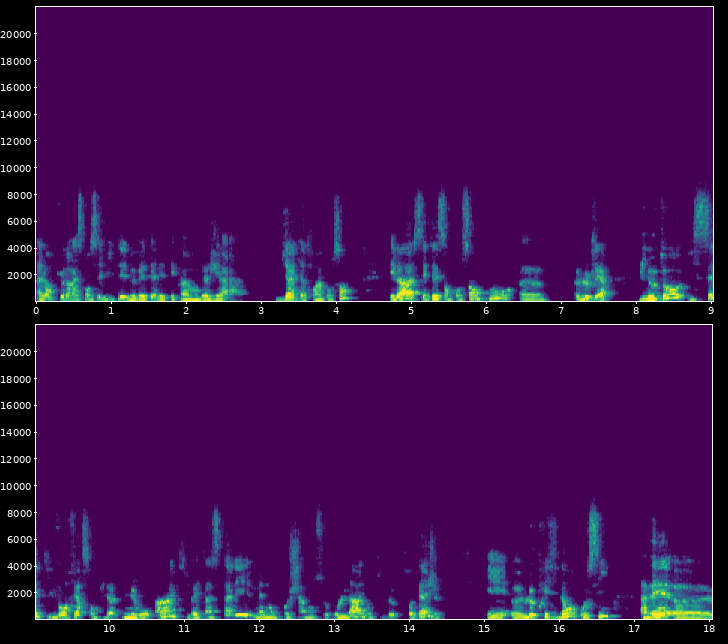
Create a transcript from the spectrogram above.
alors que la responsabilité de Vettel était quand même engagée à bien 80%. Et là, c'était 100% pour Leclerc. Binotto, il sait qu'il va en faire son pilote numéro 1, qui va être installé même l'an prochain dans ce rôle-là, donc il le protège. Et le président aussi avait euh,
